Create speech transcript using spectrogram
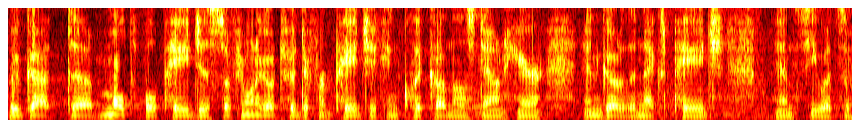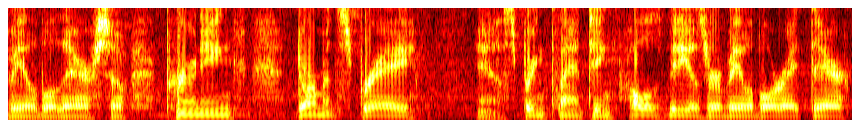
We've got uh, multiple pages, so if you want to go to a different page, you can click on those down here and go to the next page and see what's available there. So pruning, dormant spray, spring planting. All those videos are available right there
